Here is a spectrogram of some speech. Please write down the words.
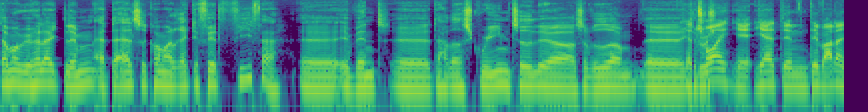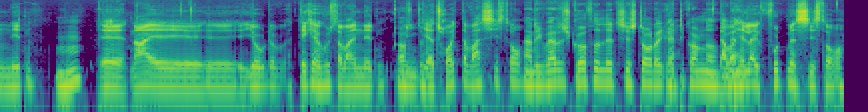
der må vi jo heller ikke glemme, at der altid kommer et rigtig fedt FIFA-event. Øh, der har været Scream tidligere og så videre. Øh, Jeg tror ikke, ja, ja det, det var der i 19. Mm-hmm. Øh, nej, øh, jo, det, det kan jeg huske, der var i 19. Men Ofte. jeg tror ikke, der var sidste år. Nej, det kan være, det skuffede lidt sidste år, der ikke Ja. rigtig kom noget. Der var Men- heller ikke football sidste år.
